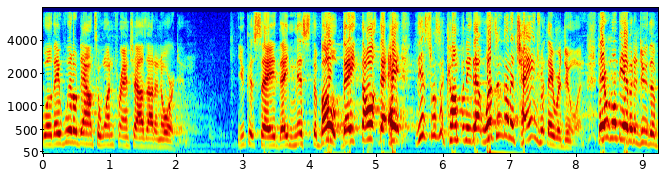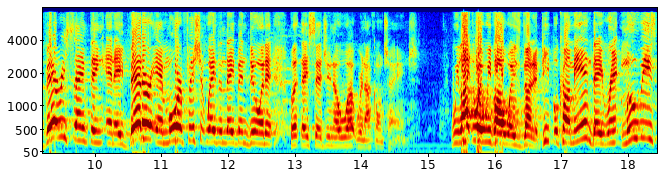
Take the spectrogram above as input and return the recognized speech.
well, they whittled down to one franchise out in Oregon. You could say they missed the boat. They thought that, hey, this was a company that wasn't going to change what they were doing. They were going to be able to do the very same thing in a better and more efficient way than they've been doing it, but they said, you know what, we're not going to change. We like the way we've always done it. People come in, they rent movies.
